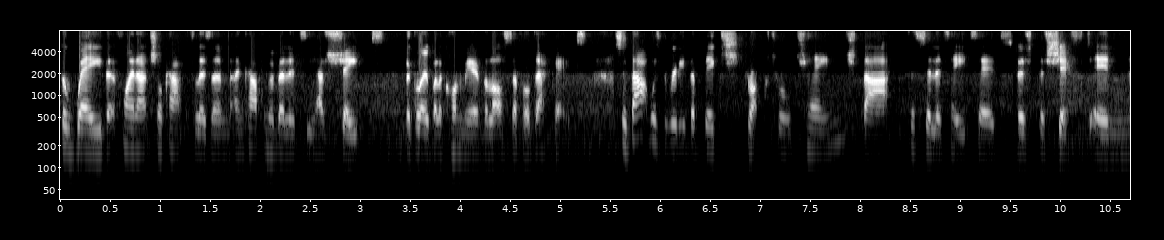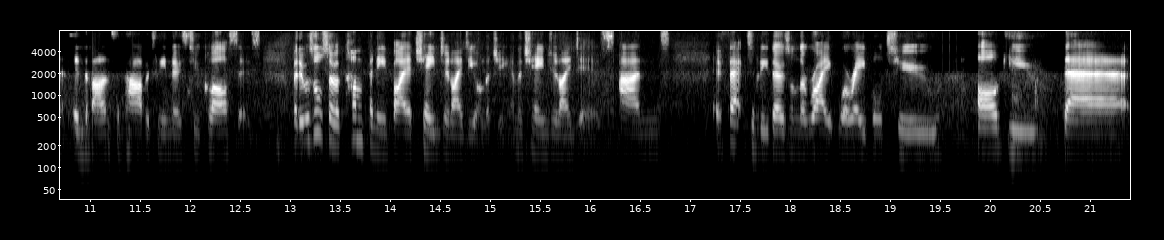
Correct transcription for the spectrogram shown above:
the way that financial capitalism and capital mobility has shaped the global economy over the last several decades. So that was really the big structural change that facilitated the, the shift in, in the balance of power between those two classes. But it was also accompanied by a change in ideology and a change in ideas. And effectively, those on the right were able to argue their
